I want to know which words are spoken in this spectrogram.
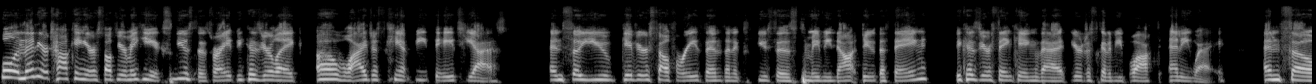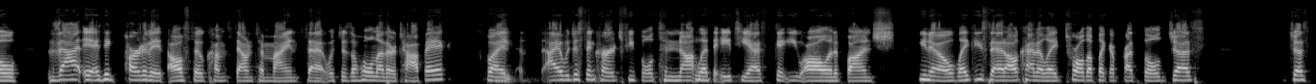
Well and then you're talking yourself you're making excuses right? Because you're like oh well i just can't beat the ats and so you give yourself reasons and excuses to maybe not do the thing because you're thinking that you're just going to be blocked anyway. And so that I think part of it also comes down to mindset, which is a whole other topic. But. I would just encourage people to not mm. let the ATS get you all in a bunch, you know, like you said, all kind of like twirled up like a pretzel. Just just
